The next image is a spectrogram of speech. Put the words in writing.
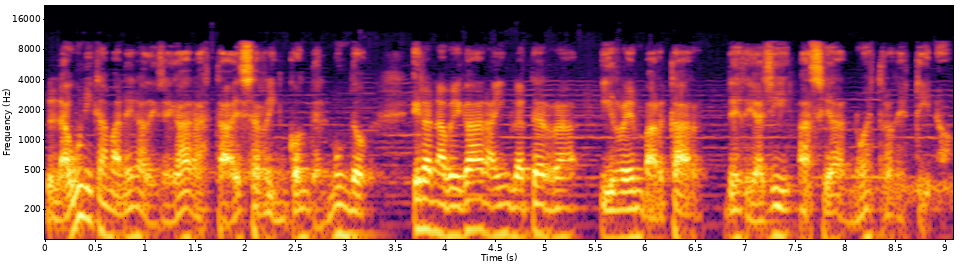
La única manera de llegar hasta ese rincón del mundo era navegar a Inglaterra y reembarcar desde allí hacia nuestro destino.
